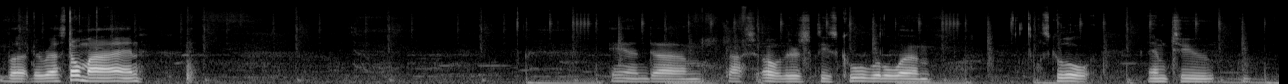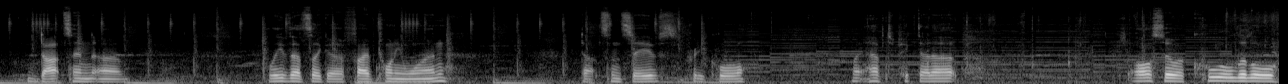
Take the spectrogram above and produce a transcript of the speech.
but the rest don't mine. And um, gosh, oh, there's these cool little, um, this cool little M2 Datsun. Um, I believe that's like a 521 Datsun saves. Pretty cool. Might have to pick that up. There's also a cool little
